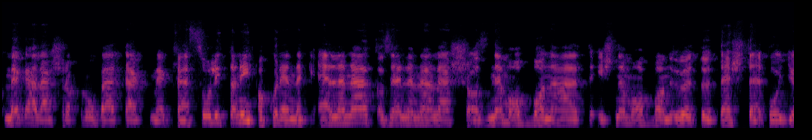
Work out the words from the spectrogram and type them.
megállásra próbálták meg felszólítani, akkor ennek ellenállt. Az ellenállás az nem abban állt, és nem abban öltött testet, hogy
